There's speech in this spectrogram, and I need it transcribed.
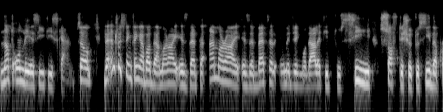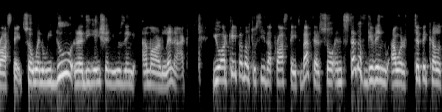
not only a CT scan. So the interesting thing about the MRI is that the MRI is a better imaging modality to see soft tissue, to see the prostate. So when we do radiation using MR Linac, you are capable to see the prostate better. So instead of giving our typical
